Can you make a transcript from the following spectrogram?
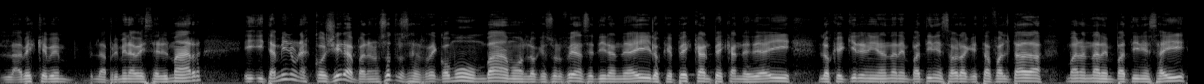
la vez que ven la primera vez el mar. Y, y también una escollera para nosotros es re común, vamos, los que surfean se tiran de ahí, los que pescan, pescan desde ahí, los que quieren ir a andar en patines ahora que está faltada, van a andar en patines ahí.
